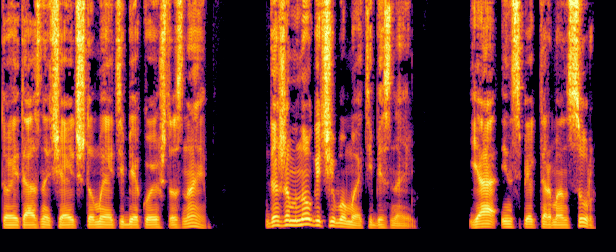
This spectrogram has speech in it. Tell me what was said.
то это означает, что мы о тебе кое-что знаем. Даже много чего мы о тебе знаем. Я инспектор Мансур.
